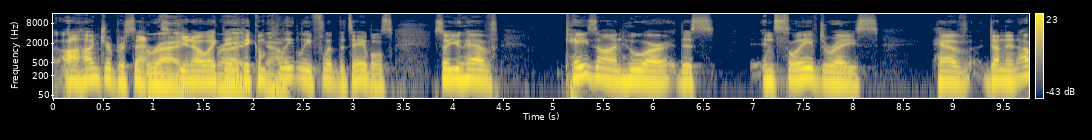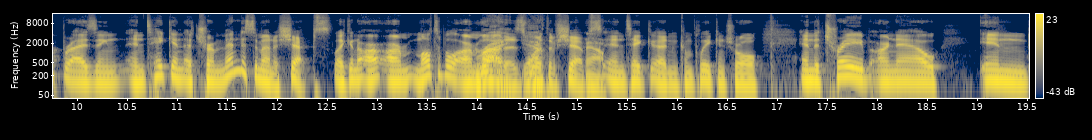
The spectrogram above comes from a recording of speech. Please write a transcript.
a hundred percent Right, you know like right, they, they yeah. completely flip the tables so you have Kazon who are this enslaved race have done an uprising and taken a tremendous amount of ships, like an ar- ar- multiple armadas yeah, worth of ships, yeah. and take uh, complete control. And the Trabe are now in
